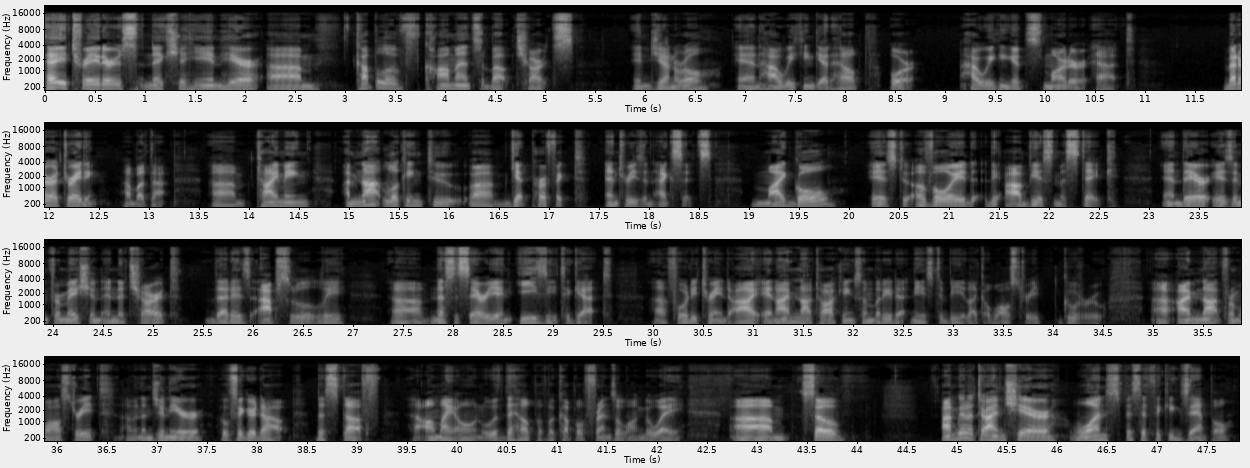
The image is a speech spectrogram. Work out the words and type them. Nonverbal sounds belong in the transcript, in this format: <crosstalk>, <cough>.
Hey traders, Nick Chahine here. Um, couple of comments about charts in general and how we can get help or how we can get smarter at better at trading. How about that? Um, timing. I'm not looking to uh, get perfect entries and exits. My goal is to avoid the obvious mistake. And there is information in the chart that is absolutely uh, necessary and easy to get uh, the trained eye. And I'm not talking somebody that needs to be like a Wall Street guru. Uh, I'm not from Wall Street. I'm an engineer who figured out this stuff uh, on my own with the help of a couple of friends along the way. Um, so I'm going to try and share one specific example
